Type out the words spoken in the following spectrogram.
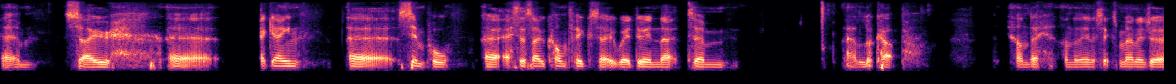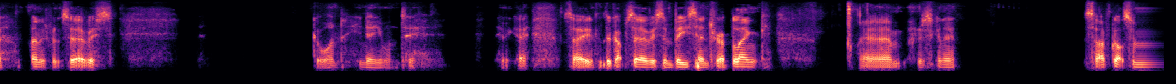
Um, so uh, again, uh, simple uh, SSO config. So we're doing that, um, that lookup under under the NSX Manager management service. Go on, you know you want to. Here we go. So lookup service and vCenter are blank. Um, I'm just going to. So I've got some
